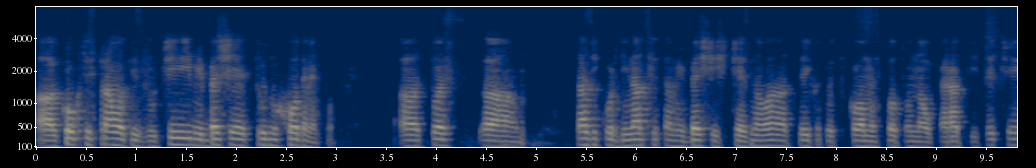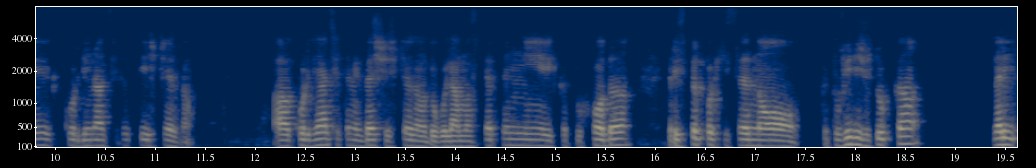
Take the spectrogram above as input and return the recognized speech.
а, колкото и странно ти звучи, ми беше трудно ходенето. А, тоест, а, тази координацията ми беше изчезнала, тъй като е такова местото на операциите, че координацията ти изчезва. А, координацията ми беше изчезнала до голяма степен и като хода пристъпвах и се едно, като видиш дупка, нали,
